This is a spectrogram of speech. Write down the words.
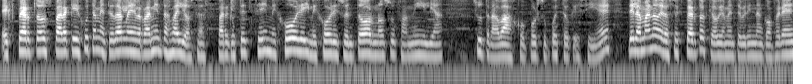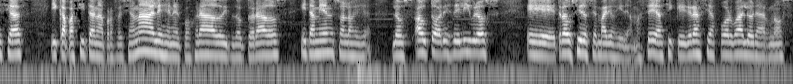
expertos para que justamente darle herramientas valiosas para que usted se mejore y mejore su entorno, su familia, su trabajo, por supuesto que sí, ¿eh? de la mano de los expertos que obviamente brindan conferencias y capacitan a profesionales en el posgrado y doctorados y también son los, los autores de libros eh, traducidos en varios idiomas. ¿eh? Así que gracias por valorarnos.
